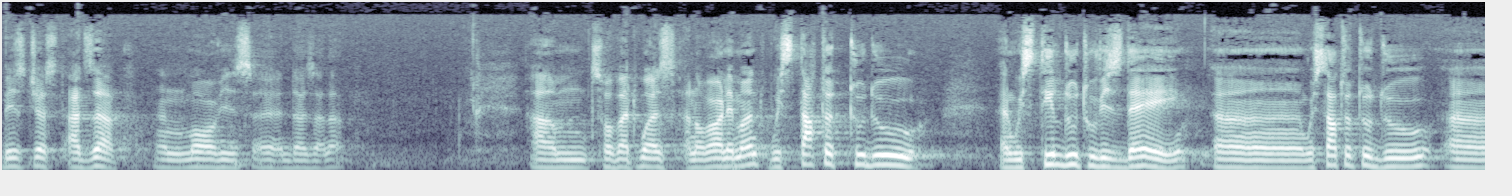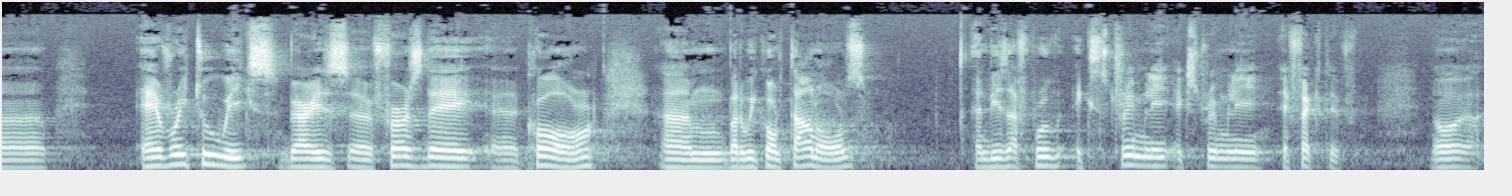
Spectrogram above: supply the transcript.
this just adds up, and more of this uh, does add up. Um, so that was another element. We started to do and we still do to this day, uh, we started to do uh, every two weeks, there is a first day uh, call, um, what we call town halls, and these have proved extremely, extremely effective. You know,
